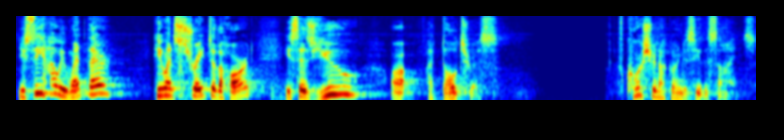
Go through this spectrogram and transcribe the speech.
You see how he went there? He went straight to the heart. He says, You are adulterous. Of course, you're not going to see the signs.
